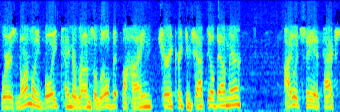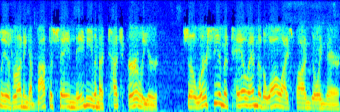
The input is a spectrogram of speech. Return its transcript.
Whereas normally Boyd kind of runs a little bit behind Cherry Creek and Chatfield down there. I would say it actually is running about the same, maybe even a touch earlier. So we're seeing the tail end of the walleye spawn going there.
